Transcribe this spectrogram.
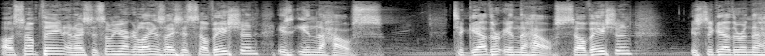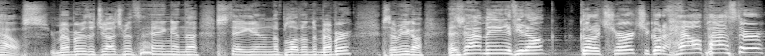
uh, something and I said, Some of you aren't going to like this. I said, Salvation is in the house, together in the house. Salvation is together in the house. Remember the judgment thing and the staying in the blood on the, remember? Some of you go, Does that mean if you don't go to church, you go to hell, Pastor?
